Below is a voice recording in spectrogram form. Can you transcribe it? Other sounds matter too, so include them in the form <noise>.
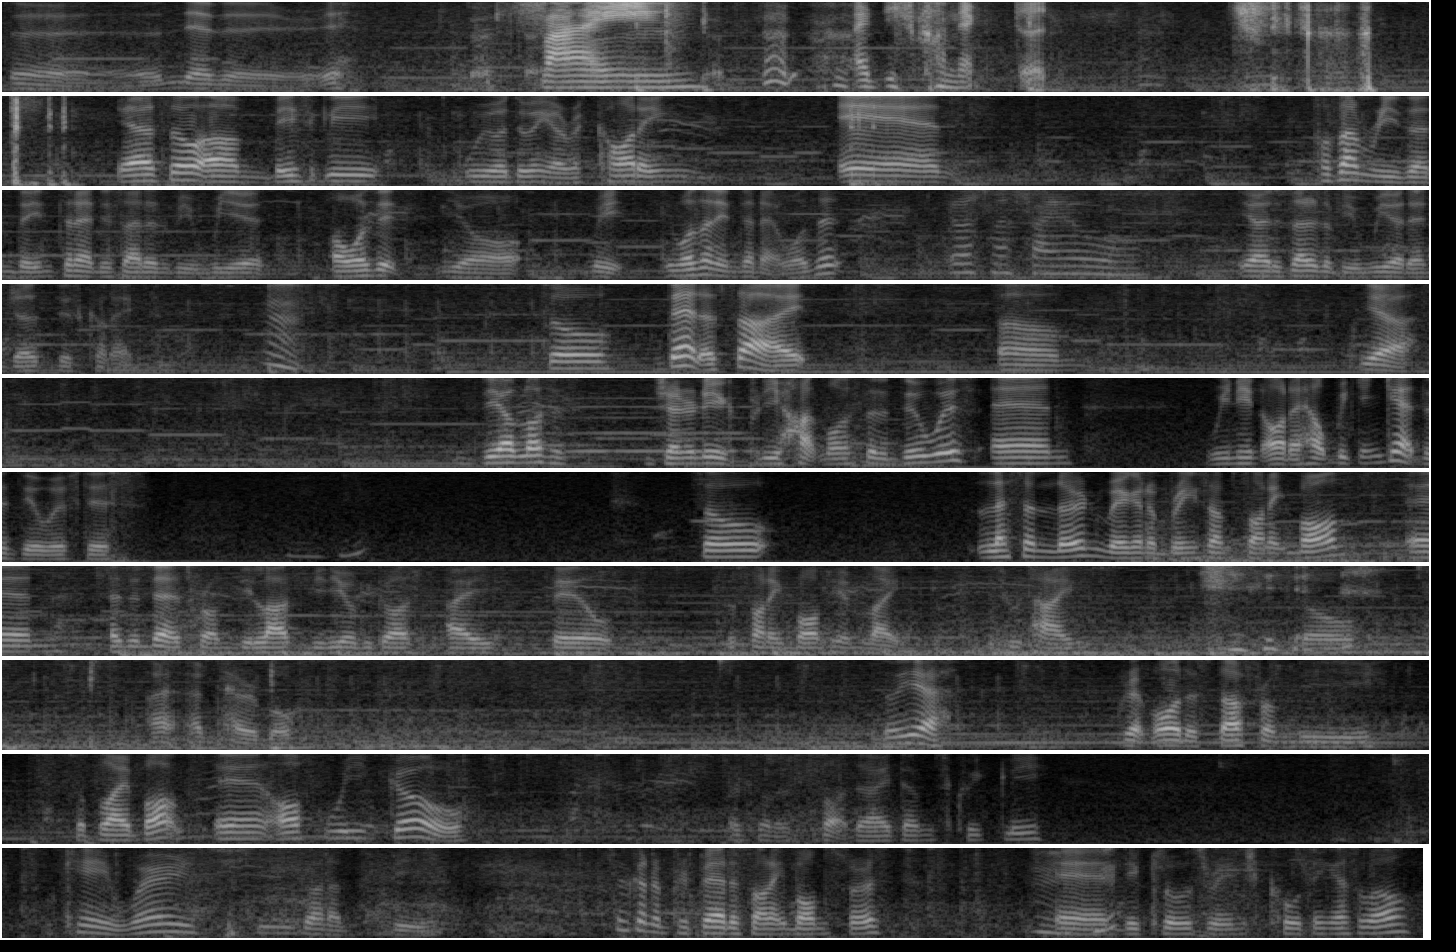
Uh, never. Fine. I disconnected. Yeah, so um, basically we were doing a recording and for some reason the internet decided to be weird. Or was it your... Wait, it wasn't internet, was it? It was my firewall. Yeah, it decided to be weird and just disconnect. Hmm. So, that aside, um, yeah. Diablos is generally a pretty hard monster to deal with, and we need all the help we can get to deal with this. So, lesson learned, we're gonna bring some sonic bombs, and as in that's from the last video because I failed to sonic bomb him like two times. <laughs> so, I, I'm terrible. So yeah, grab all the stuff from the supply box and off we go. Just gonna sort the items quickly. Okay, where is he gonna be? Just gonna prepare the sonic bombs first and the close range coating as well.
